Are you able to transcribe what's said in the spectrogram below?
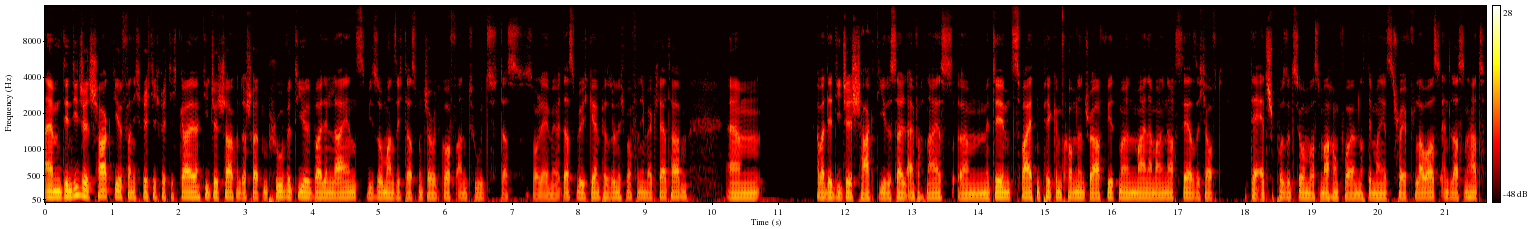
Ähm, den DJ Shark Deal fand ich richtig, richtig geil. DJ Shark unterschreibt einen Prove-It-Deal bei den Lions. Wieso man sich das mit Jared Goff antut, das soll er mir, das würde ich gerne persönlich mal von ihm erklärt haben. Ähm, aber der DJ Shark Deal ist halt einfach nice. Ähm, mit dem zweiten Pick im kommenden Draft wird man meiner Meinung nach sehr sicher auf der Edge-Position was machen, vor allem nachdem man jetzt Trey Flowers entlassen hat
